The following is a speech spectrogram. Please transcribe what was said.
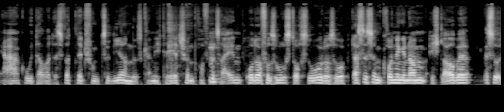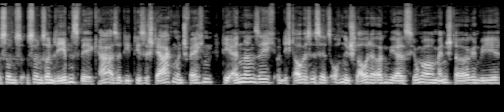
ja gut, aber das wird nicht funktionieren, das kann ich dir jetzt schon prophezeien. Oder versuch's doch so oder so. Das ist im Grunde genommen, ich glaube, so, so, so, so ein Lebensweg. Ja? Also die, diese Stärken und Schwächen, die ändern sich. Und ich glaube, es ist jetzt auch nicht schlau, da irgendwie als junger Mensch da irgendwie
